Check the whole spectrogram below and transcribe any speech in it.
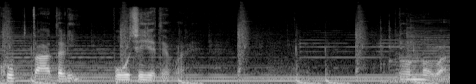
খুব তাড়াতাড়ি পৌঁছে যেতে পারে। ধন্যবাদ।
